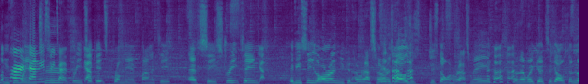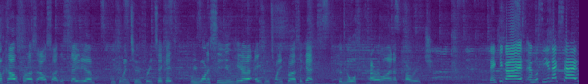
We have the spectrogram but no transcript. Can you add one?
look you for our Infanity Street Time. free tickets from the Infanity FC street team. Yep. If you see Lauren, you can harass her as well. just, just don't harass me, and then we're good to go. So look out for us outside the stadium. You can win two free tickets. We want to see you here April 21st against the North Carolina Courage. Thank you guys, and we'll see you next time.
